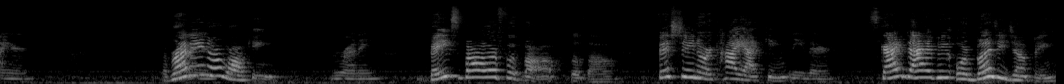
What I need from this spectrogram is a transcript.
iron. Running or walking. running. Baseball or football. Football. Fishing or kayaking. Neither. Skydiving or bungee jumping.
